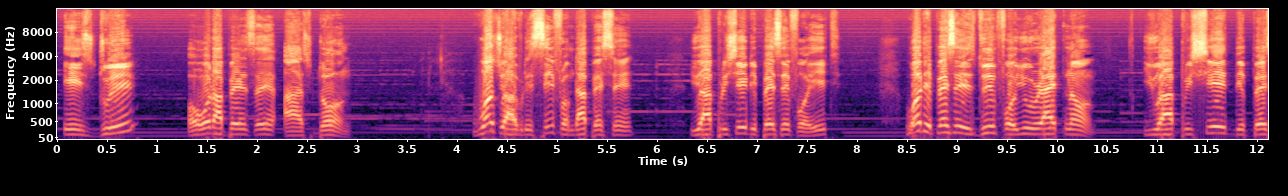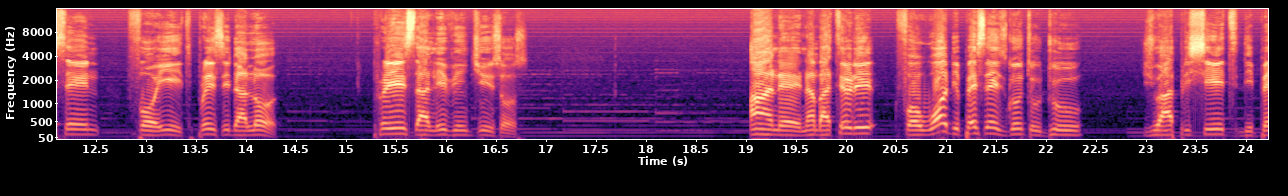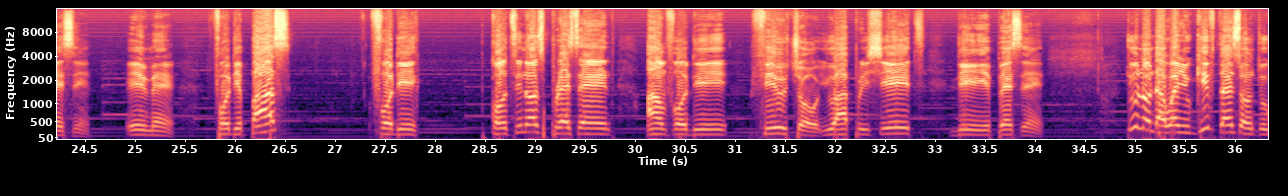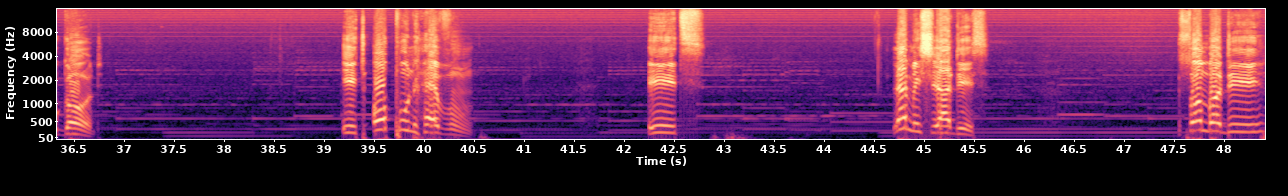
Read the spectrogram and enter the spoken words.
is doing or what that person has done. What you have received from that person you appreciate the person for it. What the person is doing for you right now you appreciate the person for it. Praise the lord. Praise the living jesus. And uh, number three for what the person is going to do you appreciate the person. Amen. For the past for the continuous present and for the future you appreciate the person do you know that when you give thanks unto god it open heaven? It let me share this. Somebody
